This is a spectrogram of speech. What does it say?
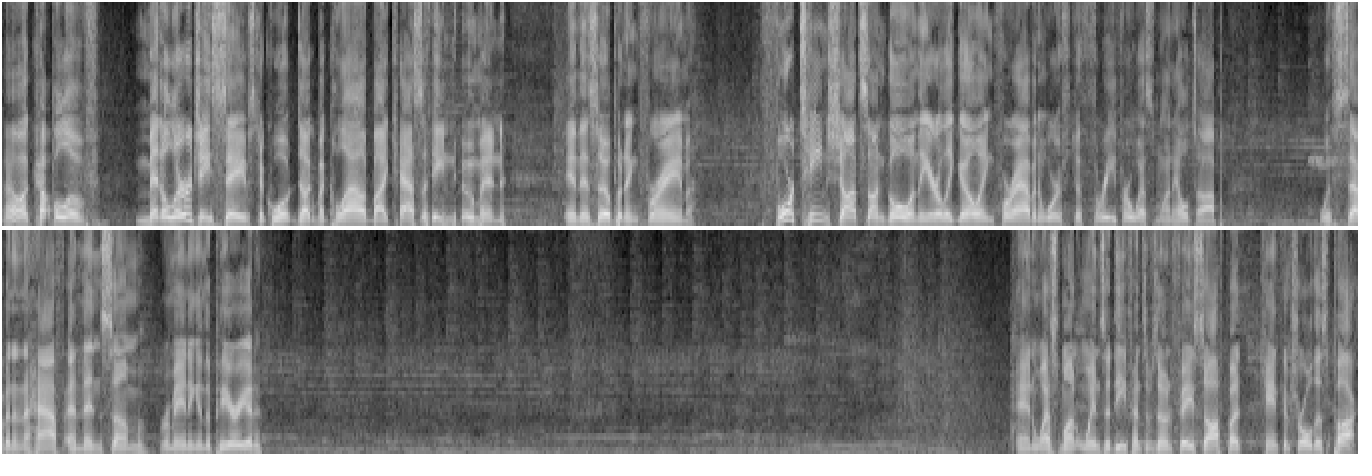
Now a couple of metallurgy saves, to quote Doug McLeod, by Cassidy Newman in this opening frame. 14 shots on goal in the early going for Avonworth to three for Westmont Hilltop, with seven and a half and then some remaining in the period. And Westmont wins a defensive zone face-off, but can't control this puck.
